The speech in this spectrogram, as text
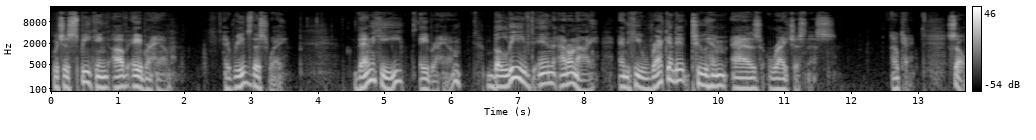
which is speaking of Abraham. It reads this way Then he, Abraham, believed in Adonai, and he reckoned it to him as righteousness. Okay, so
